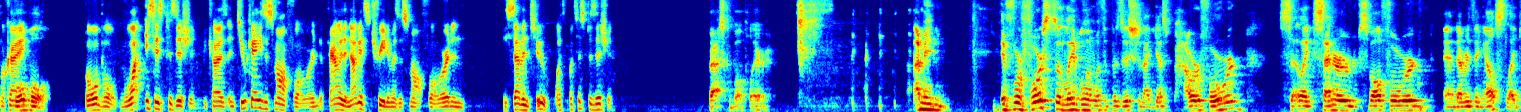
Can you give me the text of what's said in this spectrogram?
Okay. Bol Bol. Bol Bol. What is his position? Because in 2K he's a small forward. Apparently the Nuggets treat him as a small forward, and he's seven two. What's what's his position? Basketball player. I mean, if we're forced to label him with a position, I guess power forward, like center, small forward, and everything else. Like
